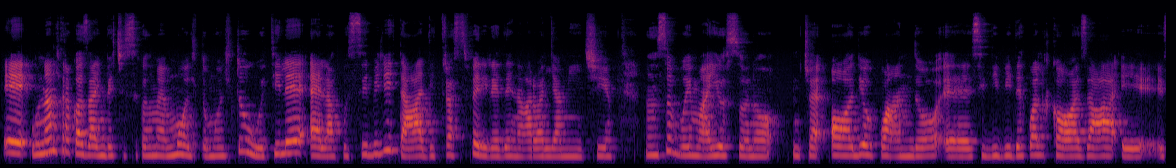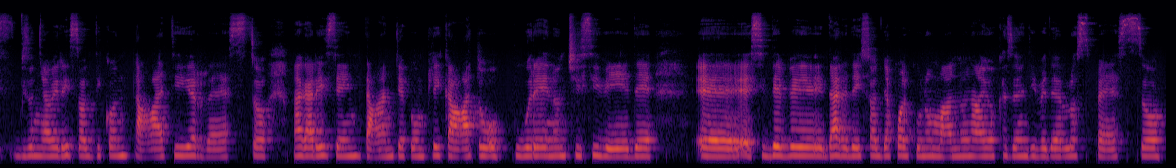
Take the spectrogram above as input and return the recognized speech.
E un'altra cosa invece secondo me molto molto utile è la possibilità di trasferire denaro agli amici. Non so voi ma io sono, cioè odio quando eh, si divide qualcosa e bisogna avere i soldi contati, il resto magari se è in tanti è complicato oppure non ci si vede eh, si deve dare dei soldi a qualcuno ma non hai occasione di vederlo spesso.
